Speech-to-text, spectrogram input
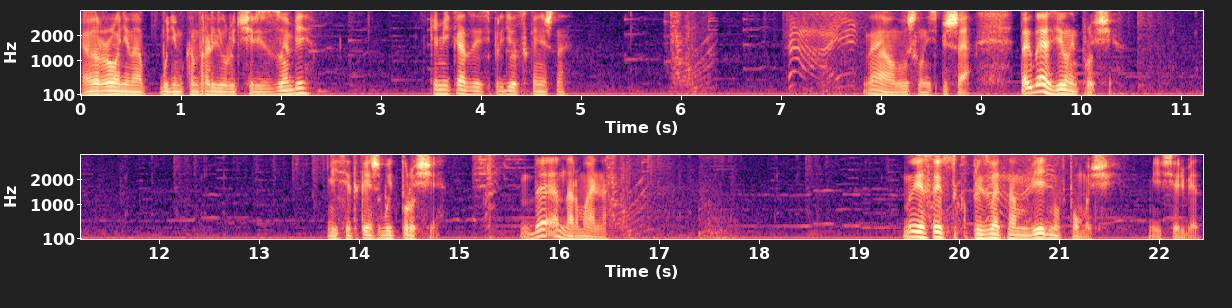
Ронина будем контролировать через зомби Камикадзе, если придется, конечно. Да, он вышел не спеша. Тогда сделаем проще. Если это, конечно, будет проще. Да, нормально. Ну и остается только призвать нам ведьму в помощь. И все, ребят.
